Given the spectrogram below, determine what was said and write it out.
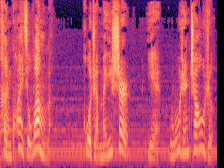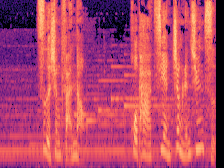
很快就忘了，或者没事儿也无人招惹，自生烦恼，或怕见正人君子，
